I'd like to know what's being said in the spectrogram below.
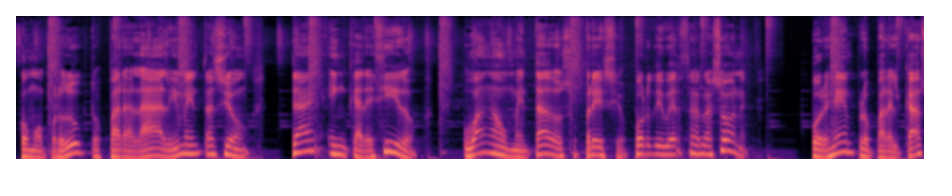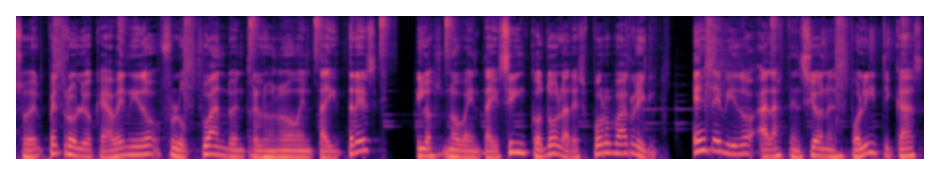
como productos para la alimentación, se han encarecido o han aumentado su precio por diversas razones. Por ejemplo, para el caso del petróleo que ha venido fluctuando entre los 93 y los 95 dólares por barril, es debido a las tensiones políticas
